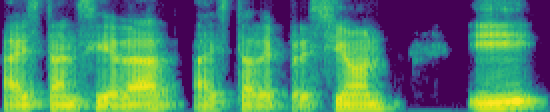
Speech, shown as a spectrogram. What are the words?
a esta ansiedad, a esta depresión y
